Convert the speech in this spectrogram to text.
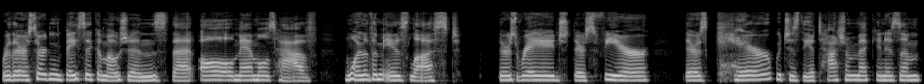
where there are certain basic emotions that all mammals have. One of them is lust. There's rage. There's fear. There's care, which is the attachment mechanism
